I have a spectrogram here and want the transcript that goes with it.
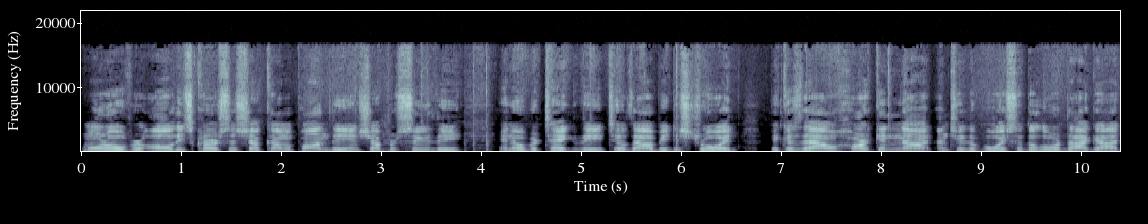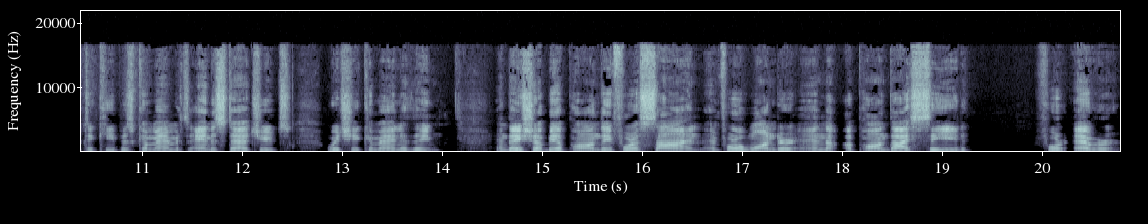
Moreover, all these curses shall come upon thee, and shall pursue thee, and overtake thee, till thou be destroyed, because thou hearken not unto the voice of the Lord thy God to keep his commandments and his statutes which he commanded thee. And they shall be upon thee for a sign and for a wonder, and upon thy seed forever.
